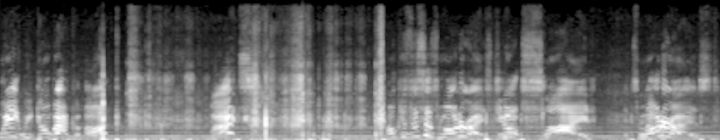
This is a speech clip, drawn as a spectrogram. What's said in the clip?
Wait, we go back up? What? Oh, because this is motorized. You don't slide. It's motorized.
